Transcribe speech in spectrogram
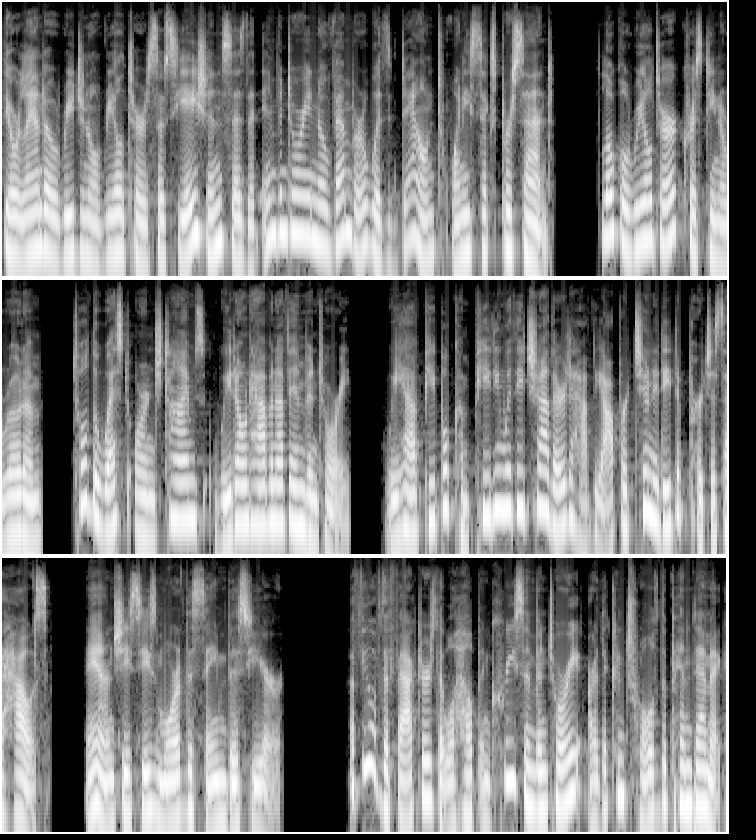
The Orlando Regional Realtor Association says that inventory in November was down 26%. Local realtor Christina Rodham told the West Orange Times, We don't have enough inventory. We have people competing with each other to have the opportunity to purchase a house, and she sees more of the same this year. A few of the factors that will help increase inventory are the control of the pandemic,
